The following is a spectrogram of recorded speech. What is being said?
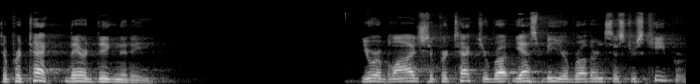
to protect their dignity. You're obliged to protect your brother, yes, be your brother and sister's keeper.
